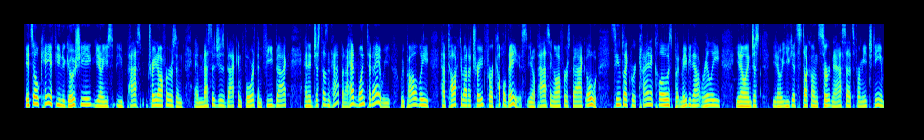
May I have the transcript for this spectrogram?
it's okay if you negotiate you know you, you pass trade offers and and messages back and forth and feedback and it just doesn't happen. I had one today. We we probably have talked about a trade for a couple days you know passing offers back. Oh seems like we're kind of close but maybe not really you know and just you know you get stuck on certain assets from each team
